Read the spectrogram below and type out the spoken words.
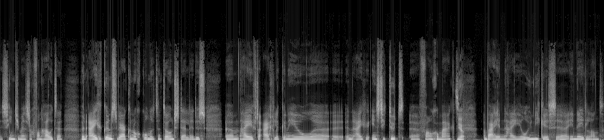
Sientje Mesdag van Houten hun eigen kunstwerken nog konden tentoonstellen. Dus um, hij heeft er eigenlijk een heel een eigen instituut van gemaakt. Ja. Waarin hij heel uniek is in Nederland.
